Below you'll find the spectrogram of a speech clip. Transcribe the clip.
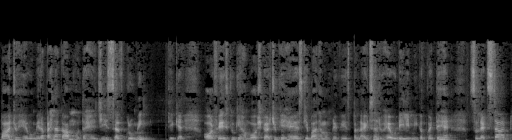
बाद जो है वो मेरा पहला काम होता है जी सेल्फ ग्रूमिंग ठीक है? और फेस क्योंकि हम वॉश कर चुके हैं, इसके बाद हम अपने फेस पर लाइट सा जो है वो डेली मेकअप करते हैं। सो लेट स्टार्ट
